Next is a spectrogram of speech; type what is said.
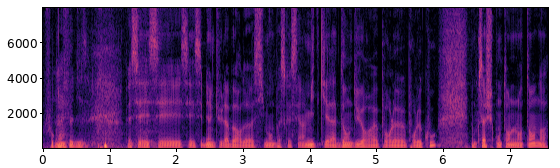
faut qu'on se le dise. C'est bien que tu l'abordes Simon, parce que c'est un mythe qui a la dent dure pour le, pour le coup. Donc ça, je suis content de l'entendre,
